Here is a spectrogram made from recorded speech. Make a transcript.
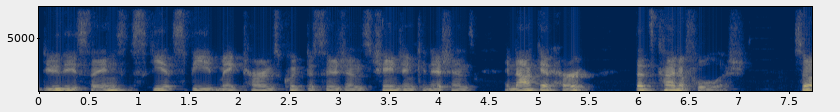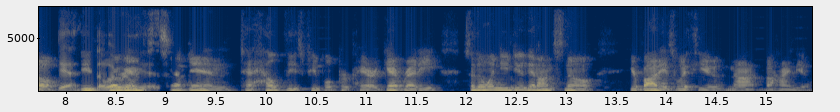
do these things, ski at speed, make turns, quick decisions, changing conditions, and not get hurt, that's kind of foolish. So yeah, these programs really step in to help these people prepare, get ready, so that when you do get on snow, your body's with you, not behind you.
